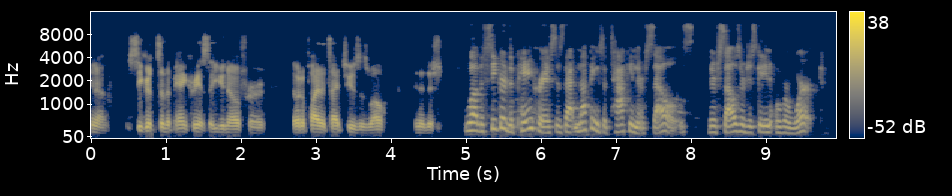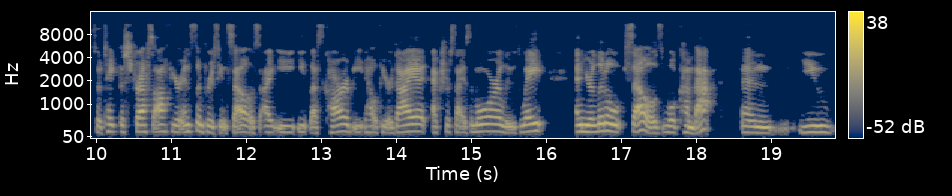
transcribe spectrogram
you know, secrets of the pancreas that you know for that would apply to type twos as well. In addition, well, the secret of the pancreas is that nothing's attacking their cells. Their cells are just getting overworked. So take the stress off your insulin producing cells, i.e., eat less carb, eat healthier diet, exercise more, lose weight, and your little cells will come back. And you,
